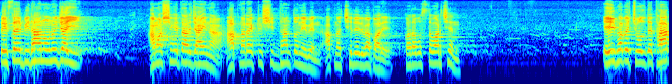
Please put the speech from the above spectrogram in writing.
তো ইসলামের বিধান অনুযায়ী আমার সঙ্গে তার যায় না। আপনারা একটু সিদ্ধান্ত নেবেন, আপনার ছেলের ব্যাপারে। কথা বুঝতে পারছেন? এইভাবে চলতে থাক,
